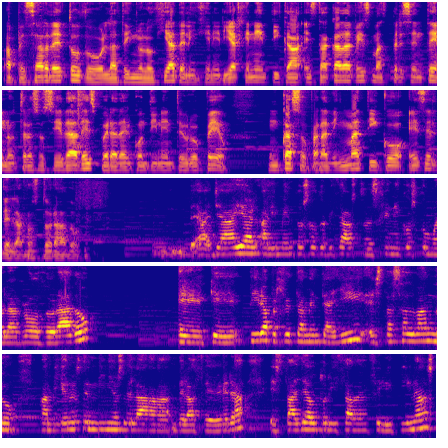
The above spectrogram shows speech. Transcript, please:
A pesar de todo, la tecnología de la ingeniería genética está cada vez más presente en otras sociedades fuera del continente europeo. Un caso paradigmático es el del arroz dorado. Ya hay alimentos autorizados transgénicos como el arroz dorado, eh, que tira perfectamente allí, está salvando a millones de niños de la, de la ceguera, está ya autorizado en Filipinas,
